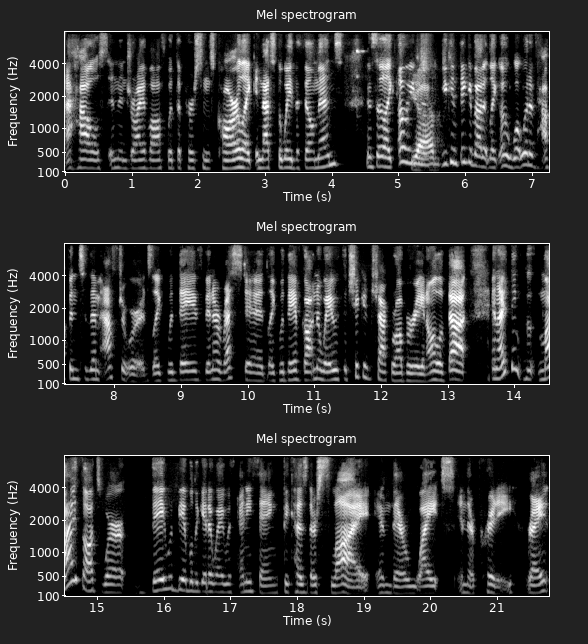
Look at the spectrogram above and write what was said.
a house and then drive off with the person's car like and that's the way the film ends. And so like oh you, yeah. can, you can think about it like oh what would have happened to them afterwards? Like would they have been arrested? Like would they have gotten away with the chicken shack robbery and all of that? And i think th- my thoughts were they would be able to get away with anything because they're sly and they're white and they're pretty right?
